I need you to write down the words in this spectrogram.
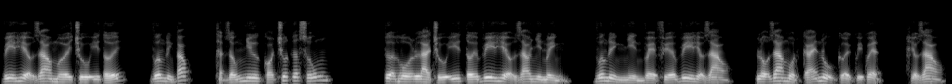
vi hiểu giao mới chú ý tới, vương đình tóc, thật giống như có chút ướt sũng. Tựa hồ là chú ý tới vi hiểu giao nhìn mình, vương đình nhìn về phía vi hiểu giao, lộ ra một cái nụ cười quỷ quyệt. Hiểu giao,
